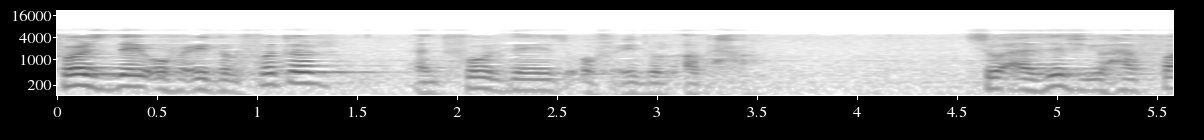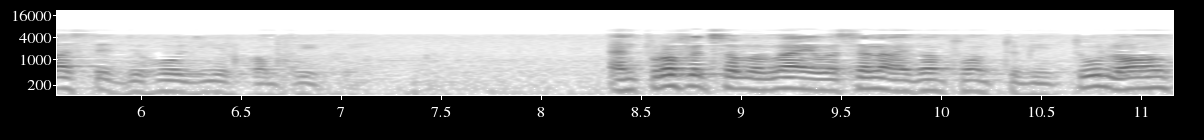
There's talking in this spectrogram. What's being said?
First day of Eid al-Fitr and four days of Eid al-Adha. So as if you have fasted the whole year completely. And Prophet sallallahu alaihi wasallam, I don't want to be too long,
